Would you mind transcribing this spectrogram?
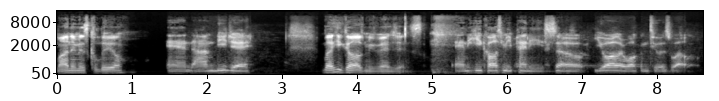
My name is Khalil, And I'm DJ, but he calls me Vengeance. and he calls me Penny, so you all are welcome to as well.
